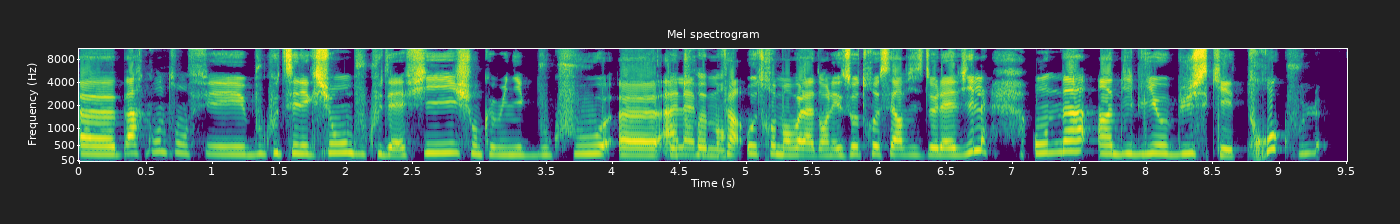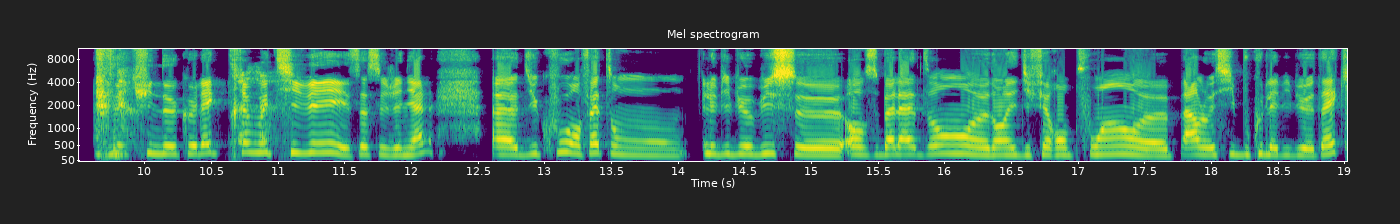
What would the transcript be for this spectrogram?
Par contre, on fait beaucoup de sélections, beaucoup d'affiches, on communique beaucoup à la- Autrement. enfin autrement, voilà, dans les autres services de la ville. On a un bibliobus qui est trop cool. avec une collègue très motivée et ça c'est génial. Euh, du coup, en fait, on le bibliobus euh, en se baladant euh, dans les différents points parle aussi beaucoup de la bibliothèque.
